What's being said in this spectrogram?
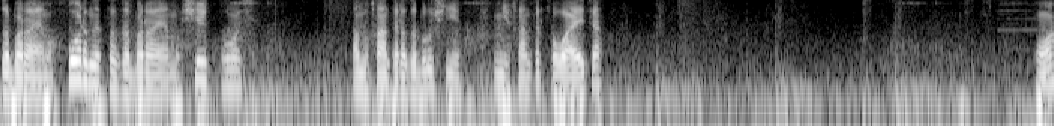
Забираємо Хорнета, забираємо ще когось. А ну Хантера заберу? Ні, Хантер ховається. О,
